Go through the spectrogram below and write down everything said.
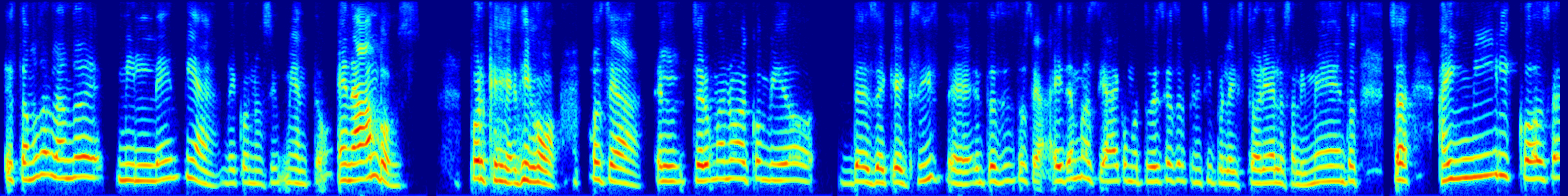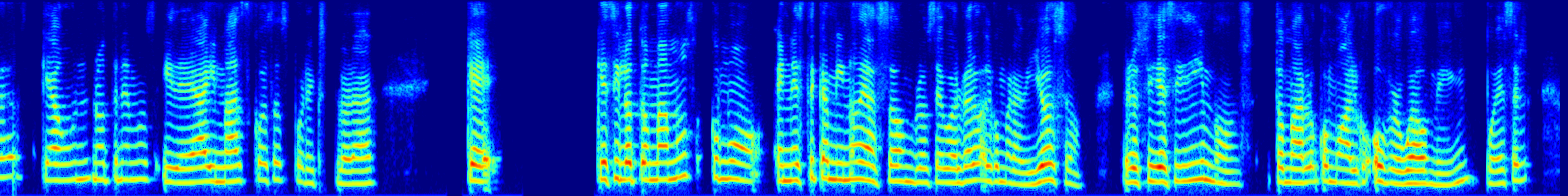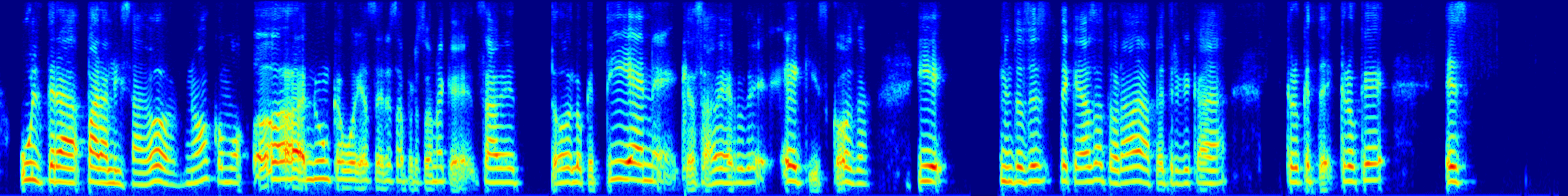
estamos hablando de milenia de conocimiento en ambos, porque digo, o sea, el ser humano ha comido desde que existe. Entonces, o sea, hay demasiada, como tú decías al principio, la historia de los alimentos. O sea, hay mil cosas que aún no tenemos idea, hay más cosas por explorar que, que si lo tomamos como en este camino de asombro, se vuelve algo maravilloso. Pero si decidimos tomarlo como algo overwhelming, puede ser ultra paralizador, ¿no? Como, oh, nunca voy a ser esa persona que sabe todo lo que tiene que saber de X cosa. Y entonces te quedas atorada, petrificada. Creo que, creo que es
